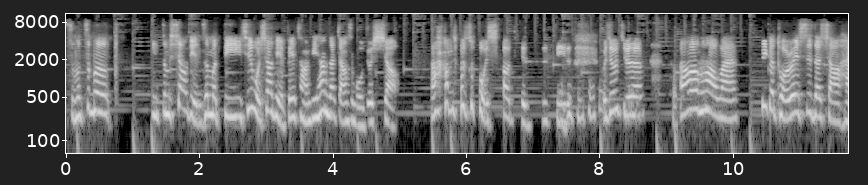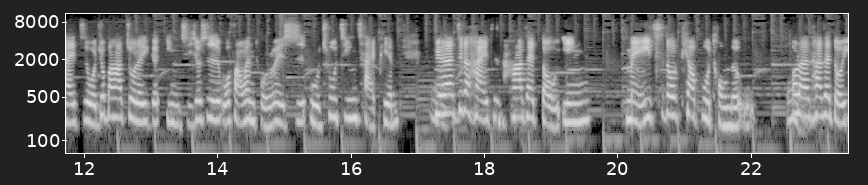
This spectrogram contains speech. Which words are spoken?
怎么这么，你怎么笑点这么低？”其实我笑点非常低，他们在讲什么我就笑，然后他们就说我笑点之低了，我就觉得，然后很好玩。一个妥瑞士的小孩子，我就帮他做了一个影集，就是我访问妥瑞士舞出精彩片。原来这个孩子他在抖音每一次都跳不同的舞。后来他在抖音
